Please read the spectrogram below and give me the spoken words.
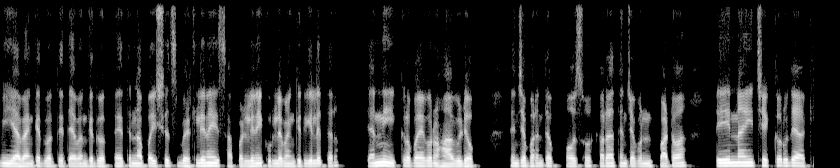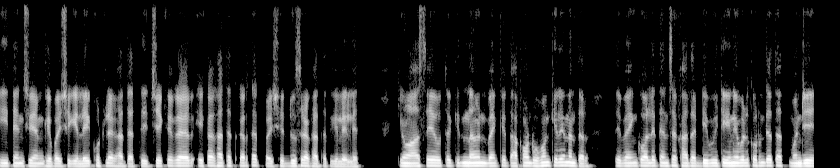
मी या बँकेत बघते त्या बँकेत बघते. त्यांना पैसेच भेटले नाही सापडले नाही कुठल्या बँकेत गेले तर. त्यांनी कृपया करून हा व्हिडिओ त्यांच्यापर्यंत पोहोच करा त्यांच्यापर्यंत पाठवा. ते नाही चेक करू द्या की त्यांचे नेमके पैसे गेले कुठल्या खात्यात? ते चेक एका खात्यात करतात पैसे दुसऱ्या खात्यात गेलेले आहेत. किंवा असंही होतं की नवीन बँकेत अकाउंट ओपन केल्यानंतर ते बँकवाले त्यांचं खातं डीबीटी इनेबल करून देतात. म्हणजे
